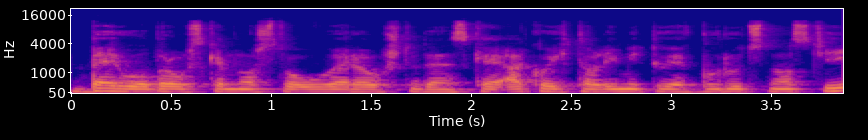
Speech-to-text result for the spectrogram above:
berú obrovské množstvo úverov študentské, ako ich to limituje v budúcnosti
